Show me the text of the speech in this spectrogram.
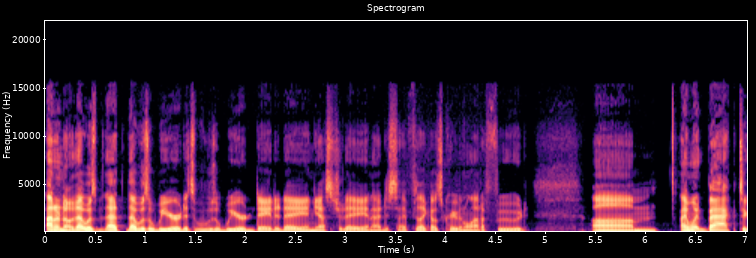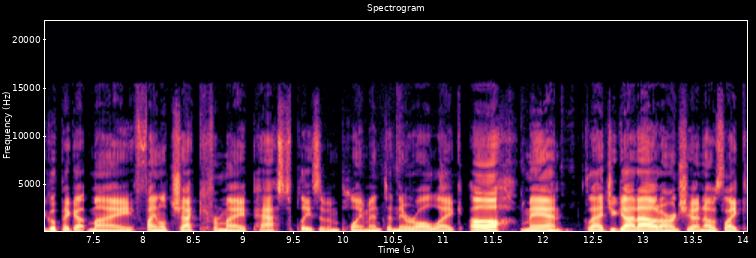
I don't know. That was that that was a weird it was a weird day today and yesterday and I just I feel like I was craving a lot of food. Um I went back to go pick up my final check from my past place of employment and they were all like, "Oh, man, glad you got out, aren't you?" And I was like,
